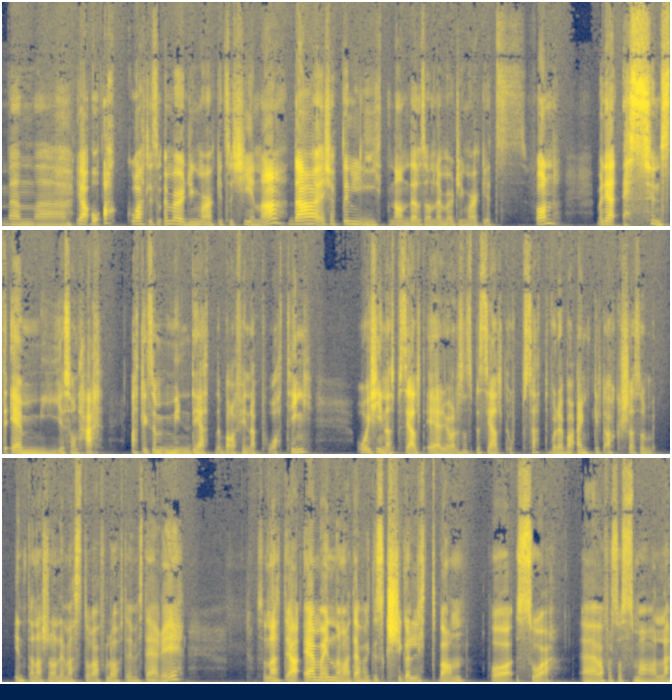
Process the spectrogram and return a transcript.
men eh, Ja, og akkurat liksom emerging markets og Kina, der har jeg kjøpt en liten andel sånn emerging markets-fond. Men jeg, jeg syns det er mye sånn her. At liksom myndighetene bare finner på ting. Og i Kina spesielt er det jo et sånn spesielt oppsett hvor det er bare enkelte aksjer som internasjonale investorer får lov til å investere i. Sånn at ja, jeg må innrømme at jeg faktisk skygger litt banen på så, eh, i hvert fall så smale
